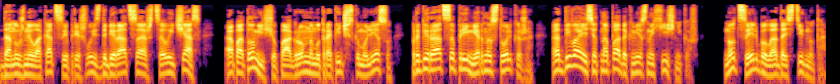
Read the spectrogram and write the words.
До нужной локации пришлось добираться аж целый час, а потом еще по огромному тропическому лесу пробираться примерно столько же, отбиваясь от нападок местных хищников. Но цель была достигнута.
